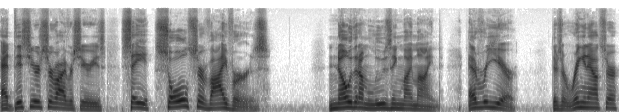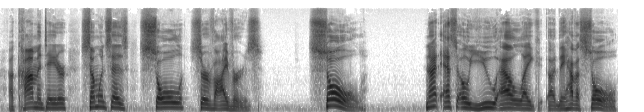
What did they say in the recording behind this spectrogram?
at this year's Survivor Series say sole survivors, know that I'm losing my mind. Every year, there's a ring announcer, a commentator, someone says sole survivors. Soul. Not S O U L like uh, they have a soul.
